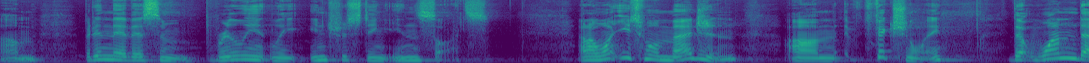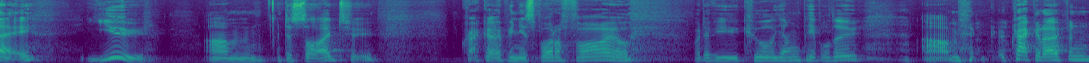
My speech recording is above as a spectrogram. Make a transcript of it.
Um, but in there, there's some brilliantly interesting insights. And I want you to imagine, um, fictionally, that one day you um, decide to crack open your Spotify or whatever you cool young people do, um, crack it open,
